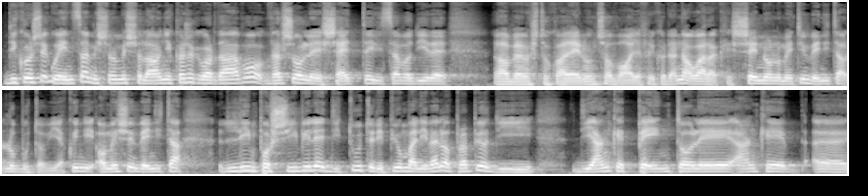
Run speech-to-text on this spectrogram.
Di conseguenza mi sono messo là ogni cosa che guardavo verso le 7 iniziavo a dire vabbè ma sto qua dai non ho voglia no guarda che se non lo metto in vendita lo butto via. Quindi ho messo in vendita l'impossibile di tutto e di più ma a livello proprio di, di anche pentole anche eh,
